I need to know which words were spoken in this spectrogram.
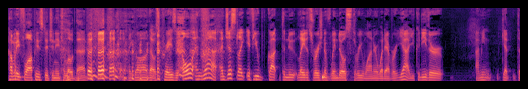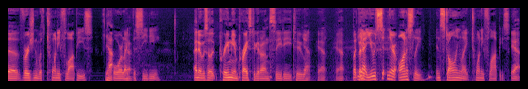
How many floppies did you need to load that? My God, that was crazy. Oh, and yeah, and just like if you got the new latest version of Windows 3.1 or whatever, yeah, you could either, I mean, get the version with 20 floppies Yeah. or like Yeah. the CD. And it was a premium price to get it on CD too. Yeah. yeah, yeah. But, yeah, it- you were sitting there honestly installing like 20 floppies. yeah.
